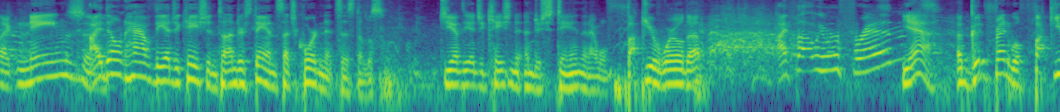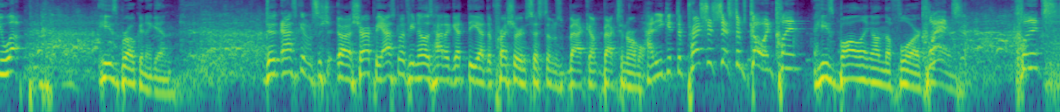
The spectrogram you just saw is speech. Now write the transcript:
like names. Uh, I don't have the education to understand such coordinate systems. Do you have the education to understand that I will fuck your world up? I thought we were friends. Yeah, a good friend will fuck you up. He's broken again. Did, ask him, uh, Sharpie. Ask him if he knows how to get the uh, the pressure systems back on, back to normal. How do you get the pressure systems going, Clint? He's bawling on the floor. Clint! Clint!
